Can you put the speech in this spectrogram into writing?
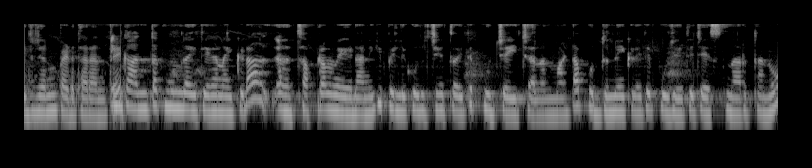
ఐదు జనం పెడతారు అంతే. ఇంకా అంతకు ముందు అయితే కనుక ఇక్కడ చప్రం వేయడానికి పెళ్ళి కూతురు చేతితో అయితే పూజ చేయించాలన్నమాట పొద్దున్నే ఇక్కడైతే పూజ అయితే చేస్తున్నారు తను.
